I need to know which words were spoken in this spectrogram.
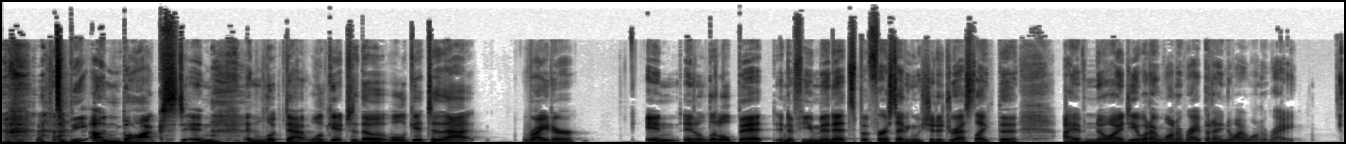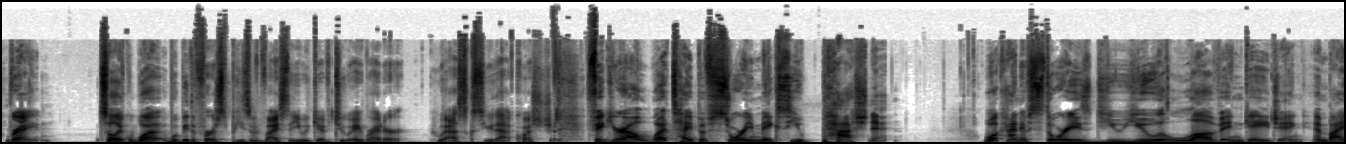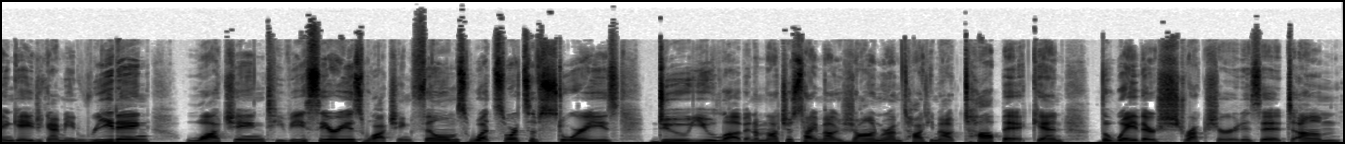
to be unboxed and and looked at. We'll get to the we'll get to that writer in in a little bit in a few minutes, but first I think we should address like the I have no idea what I want to write, but I know I want to write. Right. So like what would be the first piece of advice that you would give to a writer? Who asks you that question. Figure out what type of story makes you passionate. What kind of stories do you love engaging? And by engaging, I mean reading, watching TV series, watching films. What sorts of stories do you love? And I'm not just talking about genre, I'm talking about topic and the way they're structured. Is it, um,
